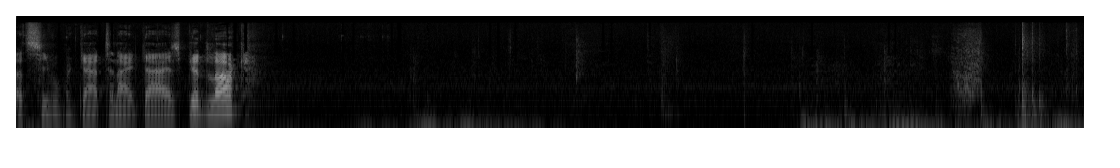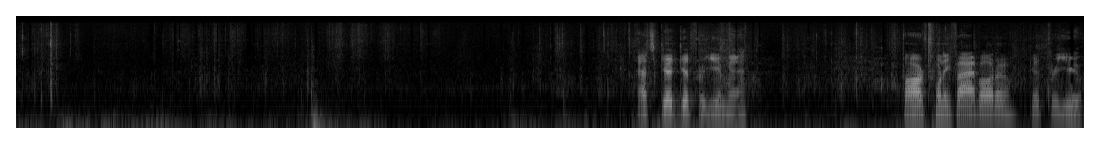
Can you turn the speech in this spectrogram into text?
Let's see what we got tonight, guys. Good luck. That's good. Good for you, man. Favre 25 auto. Good for you.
